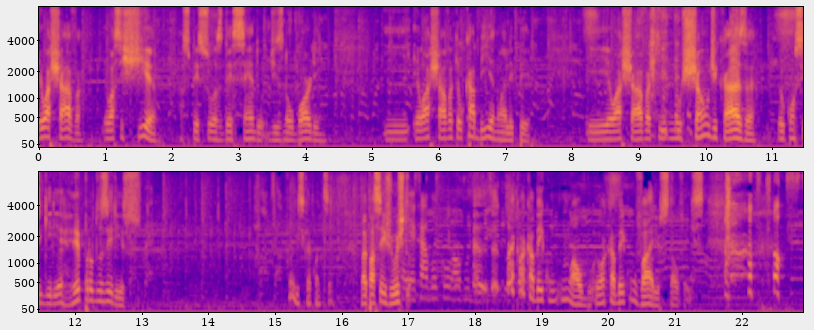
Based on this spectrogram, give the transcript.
eu achava, eu assistia as pessoas descendo de snowboarding e eu achava que eu cabia no LP. E eu achava que no chão de casa eu conseguiria reproduzir isso. Foi isso que aconteceu. Mas passei justo. Aí acabou com o álbum dele. Não é que eu acabei com um álbum, eu acabei com vários, talvez. Nossa.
